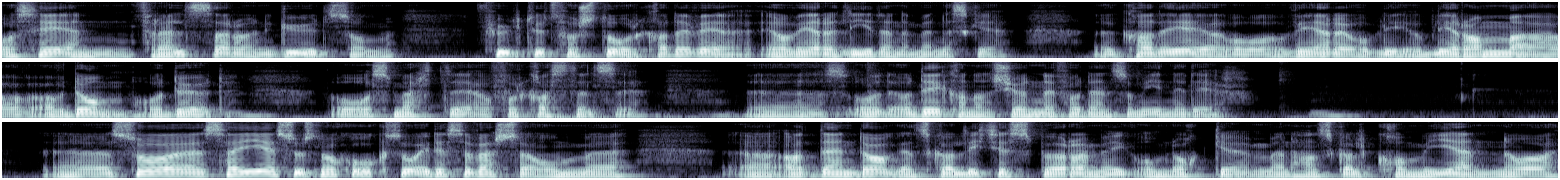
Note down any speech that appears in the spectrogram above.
å se en frelser og en gud som fullt ut forstår hva det er å være et lidende menneske, hva det er å være og bli, å bli ramma av, av, dom og død og smerte og forkastelse. Uh, og, det kan han skjønne for den som er inni der. Uh, så sier Jesus noe også i disse versene om uh, at den dagen skal ikke spørre meg om noe, men han skal komme igjen. Og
